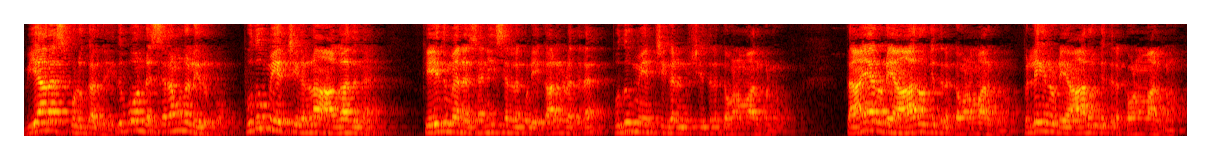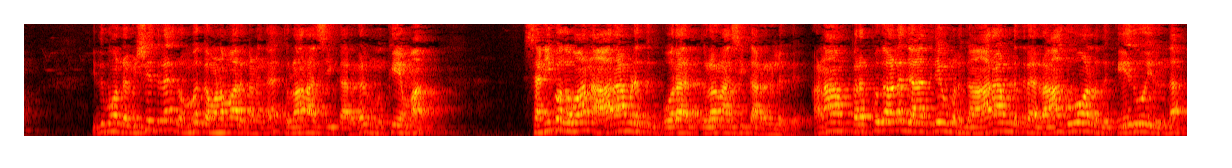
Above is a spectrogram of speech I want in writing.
விஆர்எஸ் கொடுக்கறது. இது போன்ற சிரமங்கள் இருக்கும். புது முயற்சிகள்லாம் ஆகாதுங்க. கேது மேல சனி செல்லக்கூடிய காலகட்டத்தில் புது முயற்சிகள் விஷயத்துல கவனமா இருக்கணும். தாயாருடைய ஆரோக்கியத்துல கவனமா இருக்கணும். பிள்ளைகளுடைய ஆரோக்கியத்துல கவனமா இருக்கணும். இது போன்ற விஷயத்துல ரொம்ப கவனமா இருக்கணுங்க. துளாராசிக்காரர்கள் முக்கியமா. சனி பகவான் ஆறாம் இடத்துக்கு போறார் துளாராசிக்காரர்களுக்கு. ஆனா பிறப்பு கால ஜாதத்திலே உங்களுக்கு ஆறாம் இடத்துல ராகுவோ அல்லது கேதுவோ இருந்தா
